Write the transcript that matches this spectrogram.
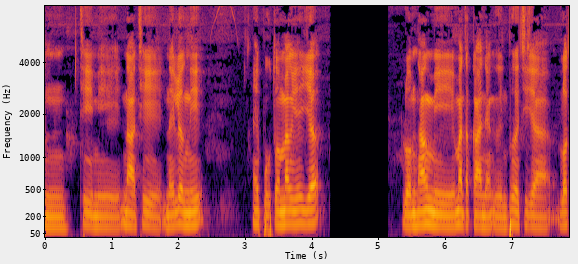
นที่มีหน้าที่ในเรื่องนี้ ให้ปลูกต้นไม้เยอะๆ รวมทั้งมีมาตรการอย่างอื่นเพื่อที่จะลด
